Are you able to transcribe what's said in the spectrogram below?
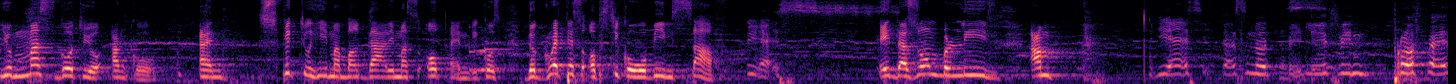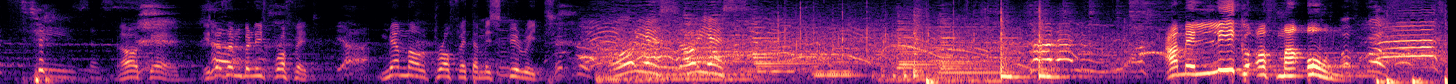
you must go to your uncle and speak to him about God. He must open because the greatest obstacle will be himself. Yes. He does not believe. I'm, Yes, he does not believe in prophets. Jesus. okay. He doesn't believe prophet. Yeah. Me, I'm not a prophet, I'm a spirit. Oh, yes. Oh, yes. Hallelujah. I'm a league of my own. Yes,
